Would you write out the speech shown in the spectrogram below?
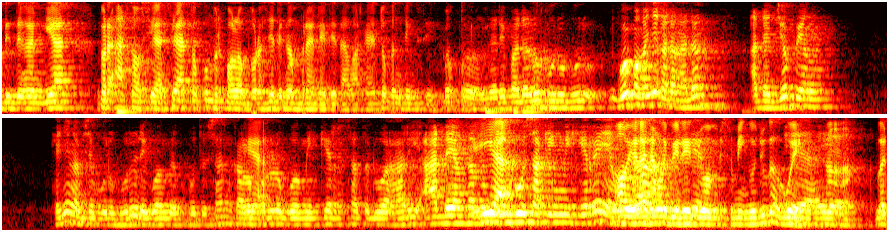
dengan dia berasosiasi ataupun berkolaborasi dengan brand yang ditawarkan. Itu penting sih. betul daripada lu buru-buru. Gue makanya kadang-kadang ada job yang kayaknya nggak bisa buru-buru deh gue ambil keputusan kalau Iya. perlu gue mikir satu dua hari ada yang satu Iya. minggu saking mikirnya ya Oh iya ada yang lebih dari dua seminggu juga gue. iya, iya. Benar.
